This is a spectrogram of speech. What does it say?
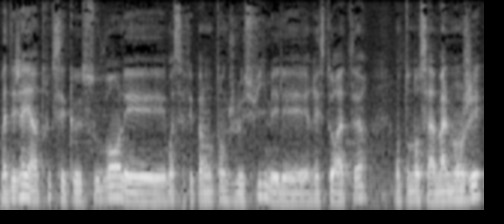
bah déjà il y a un truc c'est que souvent les moi ça fait pas longtemps que je le suis, mais les restaurateurs ont tendance à mal manger,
